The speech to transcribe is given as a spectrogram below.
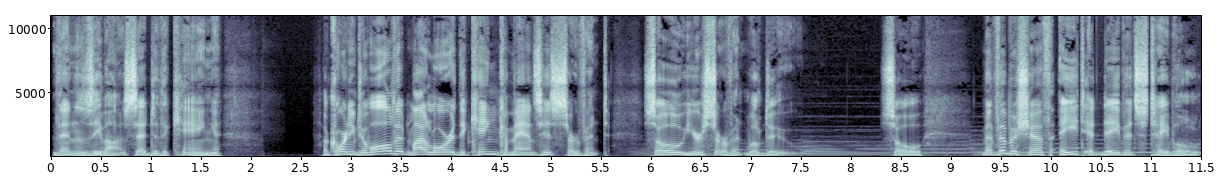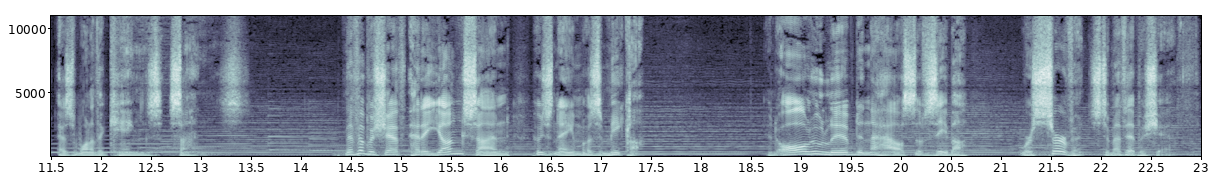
Then Ziba said to the king, According to all that my lord the king commands his servant, so your servant will do. So Mephibosheth ate at David's table as one of the king's sons. Mephibosheth had a young son whose name was Micah. And all who lived in the house of Ziba were servants to Mephibosheth.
